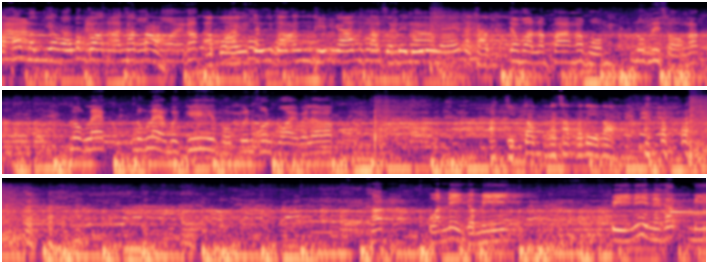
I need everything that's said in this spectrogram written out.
มาเข้ามาเกี่ยวออกมาก่อนนะครับเนาะบอยครับอะบอยคือทางทีมงานนะครับจะได้รู้ได้แล้วนะครับ จังหวัดลำปางครับผม ลูกที่สองครับ ลูกแรก ลูกแรกเมื่อกี้ผมเป็นคนปล่อยไปแล้วครับ อะกินต้มนะครับวันนี้เนาะครับวันนี้ก็มีปีนี้นะครับมี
